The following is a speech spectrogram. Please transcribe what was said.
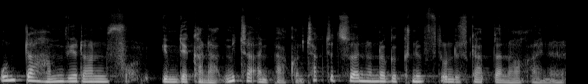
und da haben wir dann im Dekanat Mitte ein paar Kontakte zueinander geknüpft und es gab dann auch eine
